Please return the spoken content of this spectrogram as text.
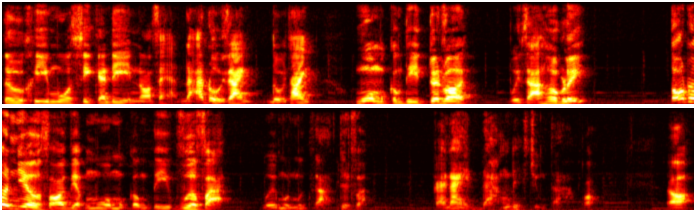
từ khi mua Sea Candy nó sẽ đã đổi danh, đổi thành mua một công ty tuyệt vời với giá hợp lý. Tốt hơn nhiều so với việc mua một công ty vừa phải với một mức giá tuyệt vời. Cái này đáng để chúng ta có. Đó,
